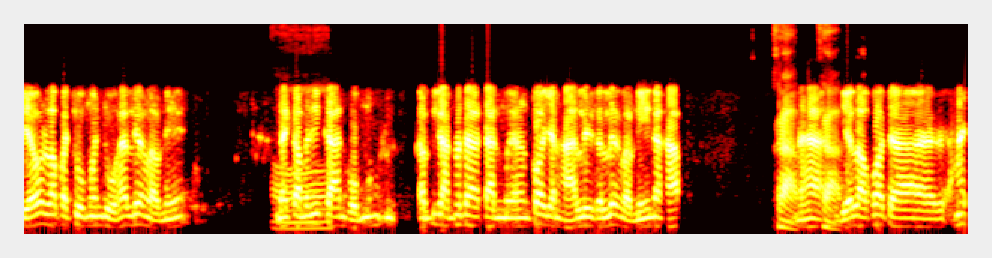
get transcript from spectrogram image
เดี๋ยวเราประชุมกันอยู่ให้เรื่องเหล่านี้ ในกรรมธิการผม กรรมธิการพัฒนาการเมืองก็ยังหารือกันเรื่องเหล่านี้นะครับ ครับนะฮะครับเดี๋ยวเราก็จะให้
